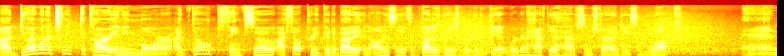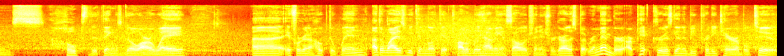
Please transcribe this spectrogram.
Uh, do I want to tweak the car anymore? I don't think so. I felt pretty good about it, and honestly, it's about as good as we're going to get. We're going to have to have some strategy, some luck, and hope that things go our way uh, if we're going to hope to win. Otherwise, we can look at probably having a solid finish regardless. But remember, our pit crew is going to be pretty terrible too.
